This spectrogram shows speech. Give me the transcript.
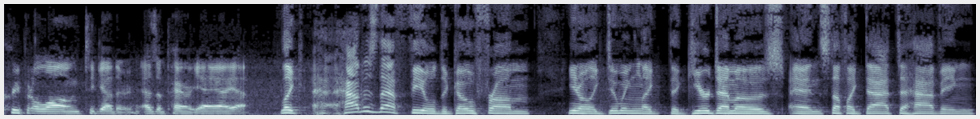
creeping along together as a pair. Yeah, yeah, yeah. like h- how does that feel to go from you know like doing like the gear demos and stuff like that to having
